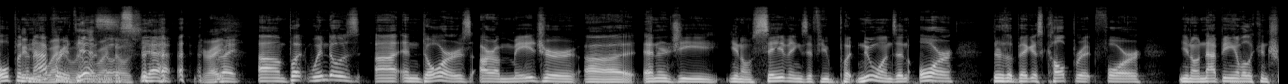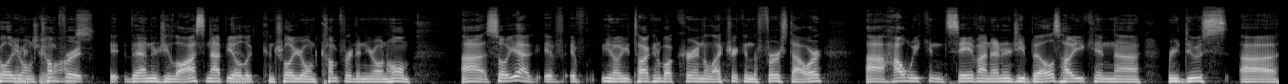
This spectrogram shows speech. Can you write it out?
open and operate window- the Yes. windows. yeah. Right. Right. Um, but windows uh, and doors are a major uh, energy, you know, savings if you put new ones in, or they're the biggest culprit for you know not being able to control your Energy own comfort, loss. the energy loss, not be able to control your own comfort in your own home. Uh, so yeah, if if you know you're talking about current electric in the first hour, uh, how we can save on energy bills, how you can uh, reduce, uh,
